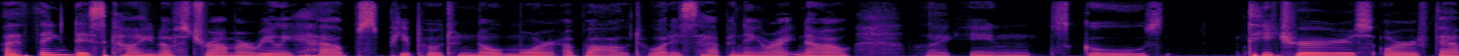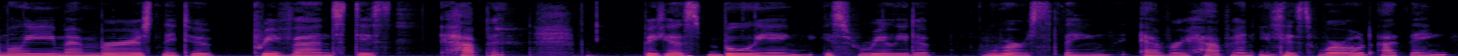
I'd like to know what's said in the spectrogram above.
I think this kind of drama really helps people to know more about what is happening right now like in schools teachers or family members need to prevent this happen. Because bullying is really the worst thing ever happen in this world i think.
